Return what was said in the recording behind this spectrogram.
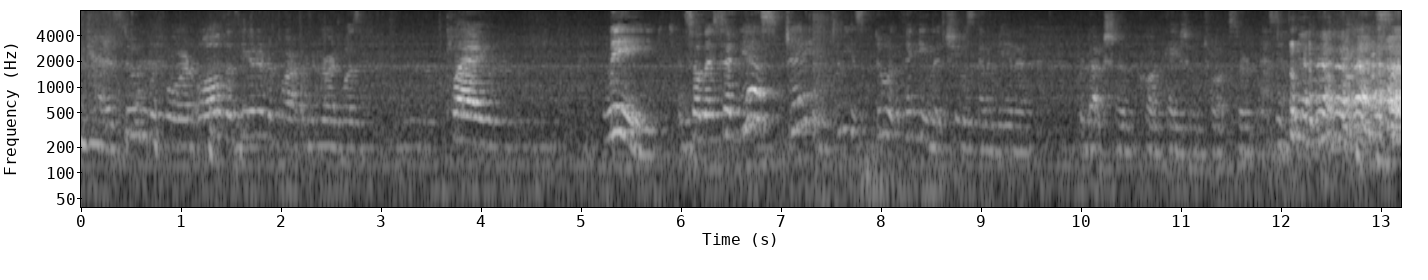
And a student before, and all the theater department heard was, play me. And so they said, yes, Jane, please do it, thinking that she was going to be in a production of Caucasian Chalk Circles. so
